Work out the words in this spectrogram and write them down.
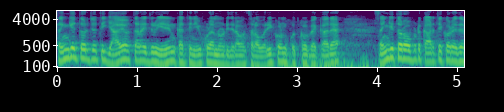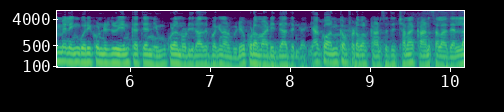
ಸಂಗೀತ ಅವ್ರ ಜೊತೆ ಯಾವ್ಯಾವ ಥರ ಇದ್ರು ಏನೇನು ಕತೆ ನೀವು ಕೂಡ ನೋಡಿದಿರ? ಒಂದ್ಸಲ ಹೊರಿಕೊಂಡು ಕುತ್ಕೋಬೇಕಾದ್ರೆ ಸಂಗೀತ ಹೋಗ್ಬಿಟ್ಟು ಕಾರ್ತಿಕ್ ಅವರು ಇದೇ ಮೇಲೆ ಹೆಂಗೆ ಹೊರಿಕೊಂಡಿದ್ರು ಏನು ಕತೆ ನೀವು ಕೂಡ ನೋಡಿದ್ರೆ? ಅದ್ರ ಬಗ್ಗೆ ನಾನು ವಿಡಿಯೋ ಕೂಡ ಮಾಡಿದ್ದೆ. ಅದರಿಂದ ಯಾಕೋ ಅನ್ಕಂಫರ್ಟಬಲ್ ಕಾಣಿಸುತ್ತೆ, ಚೆನ್ನಾಗಿ ಕಾಣಿಸಲ್ಲ ಅದೆಲ್ಲ.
